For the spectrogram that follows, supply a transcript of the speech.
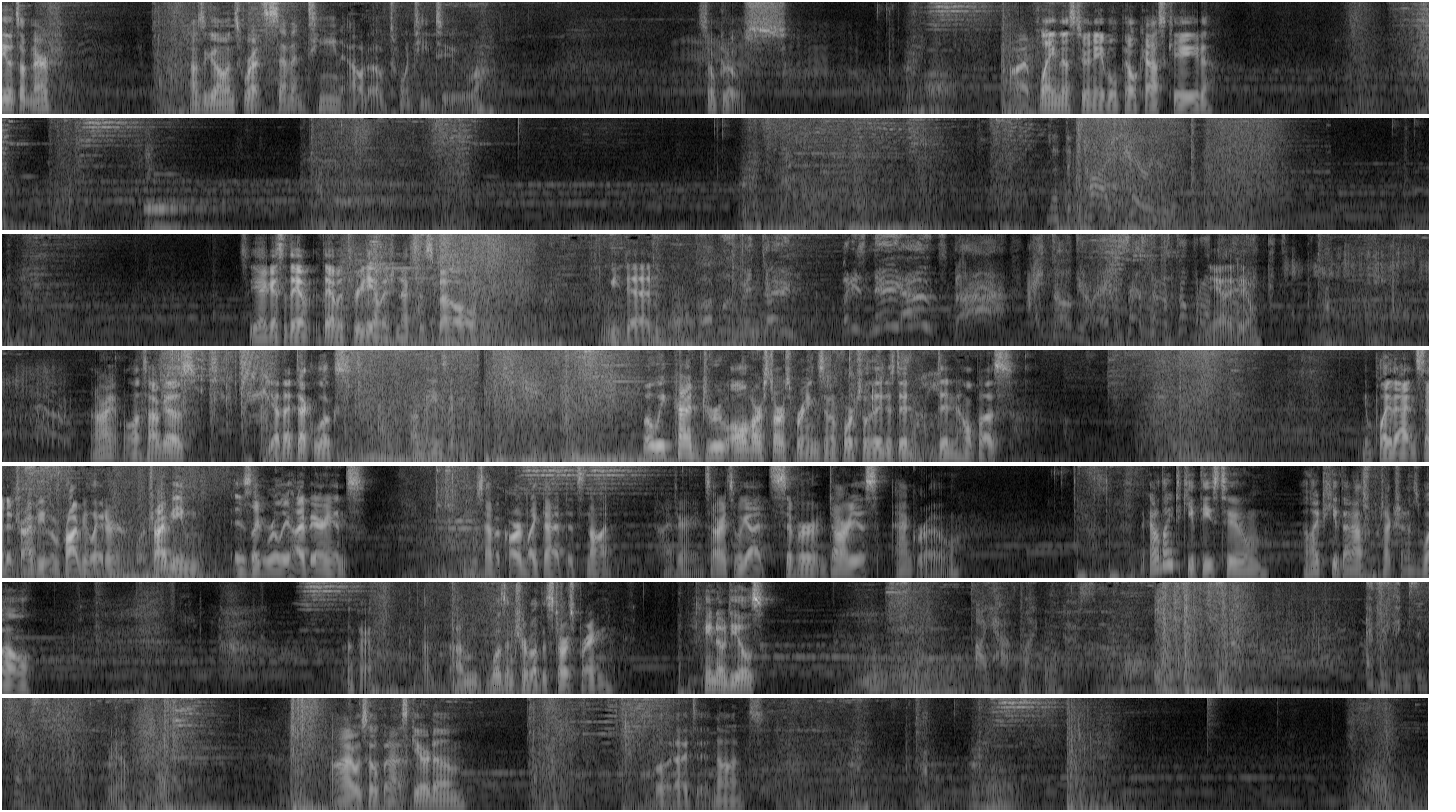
Hey, what's up, Nerf? How's it going? So we're at 17 out of 22. So close. Alright, playing this to enable Pale Cascade. So yeah, I guess if they have if they have a three damage Nexus spell, We dead. Ah. Yeah, they do. Alright, well that's how it goes. Yeah, that deck looks amazing. But we kind of drew all of our Star Springs, and unfortunately they just didn't didn't help us. You can play that instead of Tribeam Improbulator, where Tribeam is like really high variance. You just have a card like that that's not high variance. Alright, so we got Sivir, Darius, Aggro. Like, I would like to keep these two. I'd like to keep that Astral Protection as well. Okay. I, I wasn't sure about the Star Spring. Hey, no deals. I have my orders. Everything's in place. Yeah. I was hoping I scared him, but I did not.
